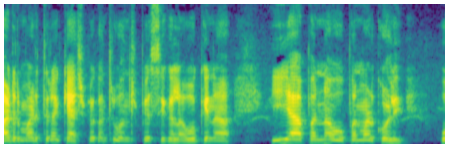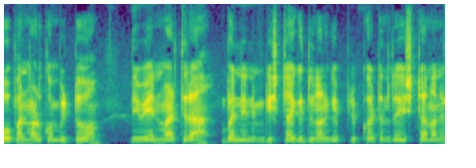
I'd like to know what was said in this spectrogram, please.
ಆರ್ಡರ್ ಮಾಡ್ತೀರಾ ಕ್ಯಾಶ್ ಬ್ಯಾಕ್ ಅಂತೂ ಒಂದು ರೂಪಾಯಿ ಸಿಗೋಲ್ಲ. ಓಕೆನಾ ಈ ಆ್ಯಪನ್ನು ಓಪನ್ ಮಾಡ್ಕೊಳ್ಳಿ. ಓಪನ್ ಮಾಡ್ಕೊಂಬಿಟ್ಟು ನೀವೇನು ಮಾಡ್ತೀರಾ? ಬನ್ನಿ, ನಿಮ್ಗೆ ಇಷ್ಟ ಆಗಿದ್ದು ನನಗೆ ಫ್ಲಿಪ್ಕಾರ್ಟ್ ಅಂದರೆ ಇಷ್ಟ. ನಾನು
